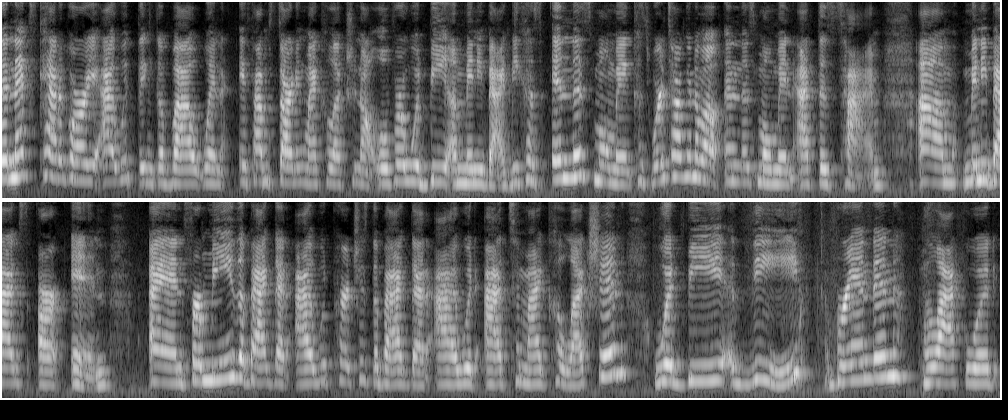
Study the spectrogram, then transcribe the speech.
the next category I would think about when if I'm starting my collection all over would be a mini bag because in this moment because we're talking about in this moment at this time um, mini bags are in And for me, the bag that I would purchase, the bag that I would add to my collection would be the Brandon Blackwood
